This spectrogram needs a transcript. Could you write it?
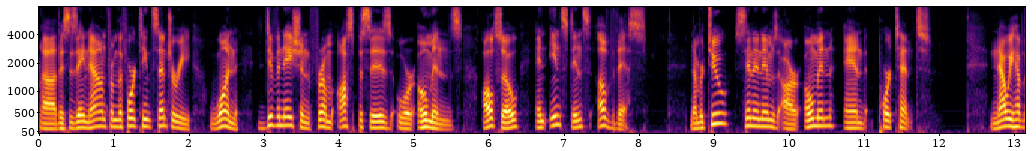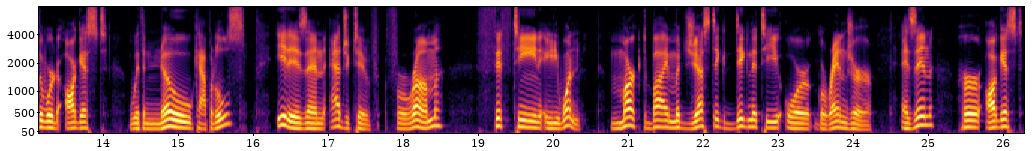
Uh, this is a noun from the 14th century. One, divination from auspices or omens. Also, an instance of this. Number two, synonyms are omen and portent. Now we have the word August with no capitals. It is an adjective from 1581, marked by majestic dignity or grandeur, as in her august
